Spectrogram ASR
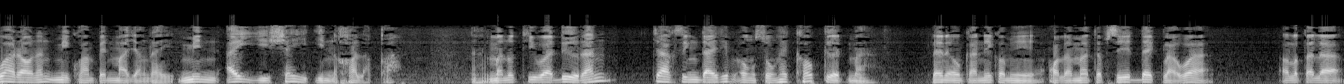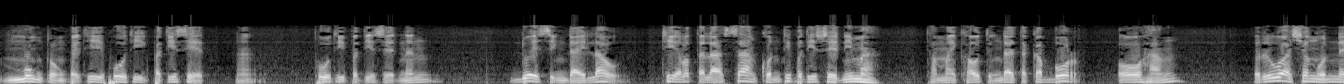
ว่าเรานั้นมีความเป็นมาอย่างไร มินไอยิชัยอินขลักะมนุษย์ที่ว่าดื้อรั้นจากสิ่งใดที่พระองค์ทรงให้เขาเกิดมา และในองค์การนี้ก็มีอัลลอฮฺมาตัฟซีดได้กล่าวว่าอัลลอฮฺตะลามุ่งตรงไปที่ผู้ที่ปฏิเสธนะ ผู้ที่ปฏิเสธนั้น ด้วยสิ่งใดเล่า ที่อัลลอฮฺตาลาสร้างคนที่ปฏิเสธนี้มาทำให้เขาถึงได้ตะกบรโอหัง หรือว่าชงนใน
